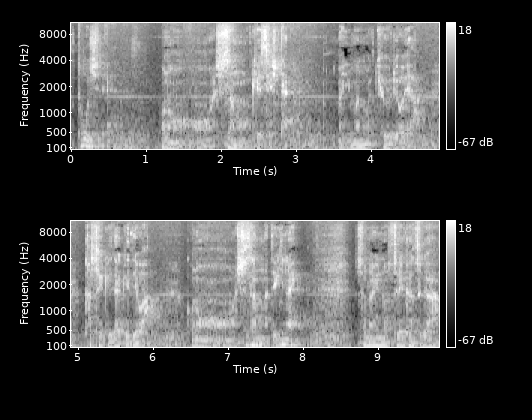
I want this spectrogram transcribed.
ー、投資でこの資産を形成したい、まあ、今の給料や稼ぎだけではこの資産ができない。その日の生活が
